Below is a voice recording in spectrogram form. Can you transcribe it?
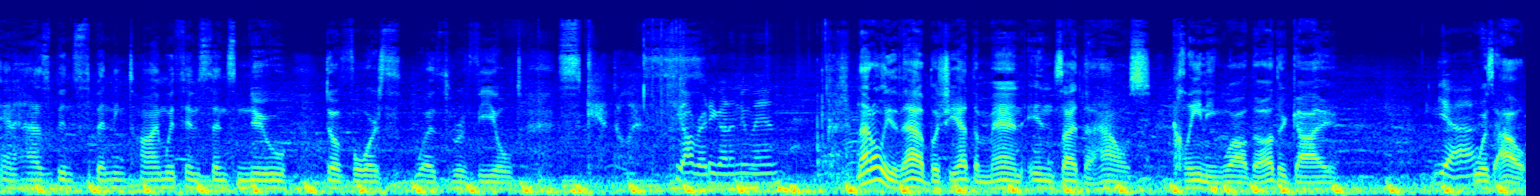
and has been spending time with him since new divorce was revealed. Scandalous. she already got a new man. Not only that, but she had the man inside the house cleaning while the other guy Yeah. was out.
